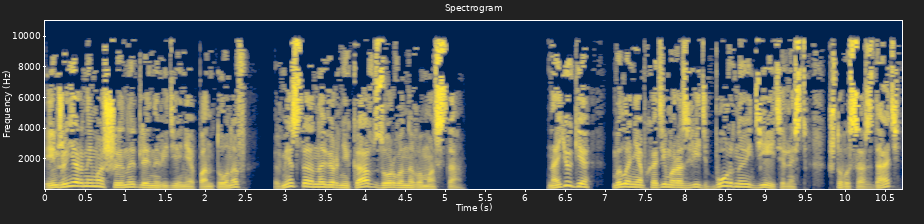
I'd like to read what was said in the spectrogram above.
Инженерные машины для наведения понтонов вместо наверняка взорванного моста. На юге было необходимо развить бурную деятельность, чтобы создать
